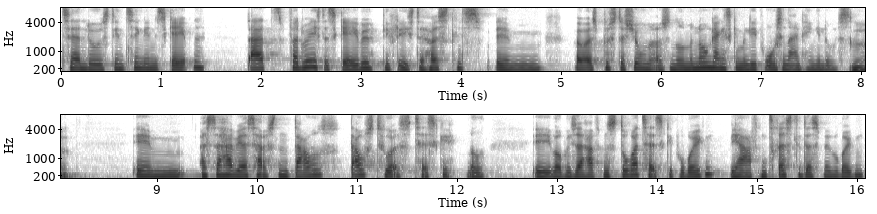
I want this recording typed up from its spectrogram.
til at låse dine ting ind i skabene. Der er for det meste skabe, de fleste hostels, øhm, og også på stationer og sådan noget, men nogle gange skal man lige bruge sin egen hængelås. Mm. Øhm, og så har vi også haft sådan en dags, dagsturs-taske med, øh, hvor vi så har haft en stor taske på ryggen. Vi har haft en 60 liters med på ryggen,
